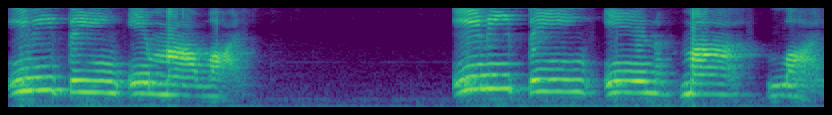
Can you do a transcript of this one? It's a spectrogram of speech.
Anything in my life, anything in my life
